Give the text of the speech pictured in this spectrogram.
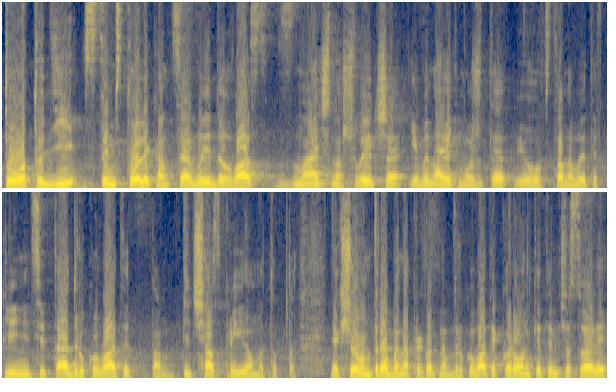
то тоді з цим столиком це вийде у вас значно швидше, і ви навіть можете його встановити в клініці та друкувати там під час прийому. Тобто, якщо вам треба, наприклад, надрукувати коронки тимчасові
